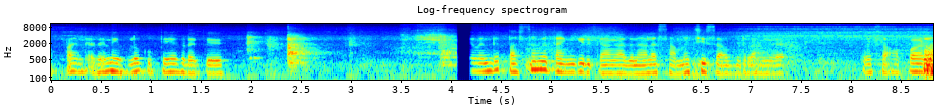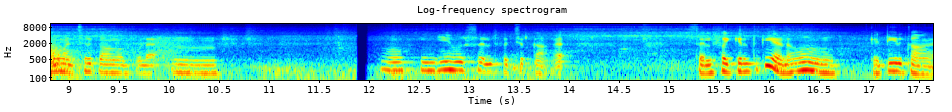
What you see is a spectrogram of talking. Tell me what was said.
அப்பா இந்த இடம் இவ்வளோ குப்பையாக கிடக்கு. வந்து பசங்க தங்கியிருக்காங்க. அதனால் சமைச்சு சாப்பிட்றாங்க. இப்போ சாப்பாடெலாம் வச்சுருக்காங்க போல். இங்கேயும் ஒரு செல்ஃப் வச்சுருக்காங்க. செல்ஃப் வைக்கிறதுக்கு இடம் கட்டியிருக்காங்க.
